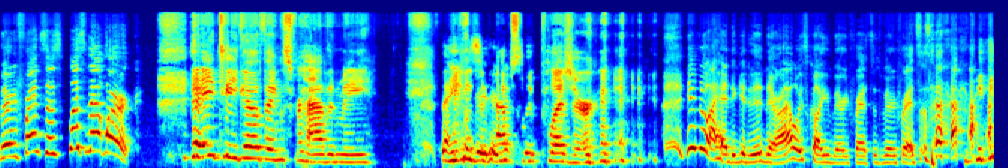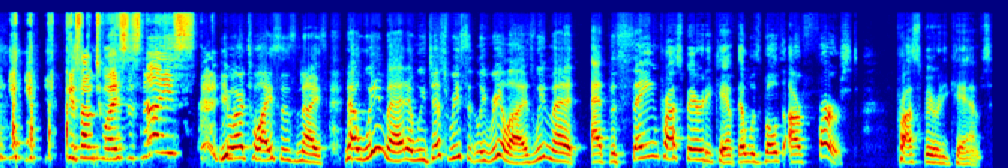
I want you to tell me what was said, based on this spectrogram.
Mary Frances, let's network. Hey, Tigo, thanks for having me. Thanks for being here. Absolute pleasure. you knew I had to get it in there. I always call you Mary Frances, Mary Frances. Because I'm twice as nice. You are twice as nice. Now, we met, and we just recently realized we met at the same prosperity camp that was both our first prosperity camps.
